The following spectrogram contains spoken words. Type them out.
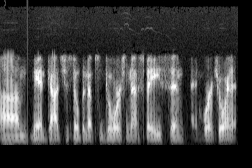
um, man, God's just opened up some doors in that space, and, and we're enjoying it.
